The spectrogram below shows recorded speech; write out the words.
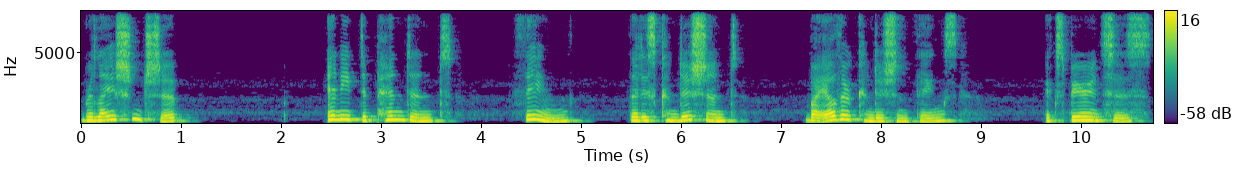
relationship, any dependent thing that is conditioned by other conditioned things, experiences,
